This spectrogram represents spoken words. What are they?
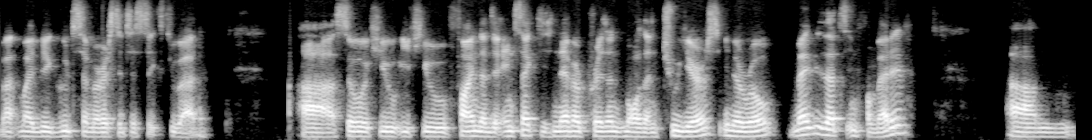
That might be a good summary statistics to add. Uh, so if you if you find that the insect is never present more than two years in a row maybe that's informative. Um,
